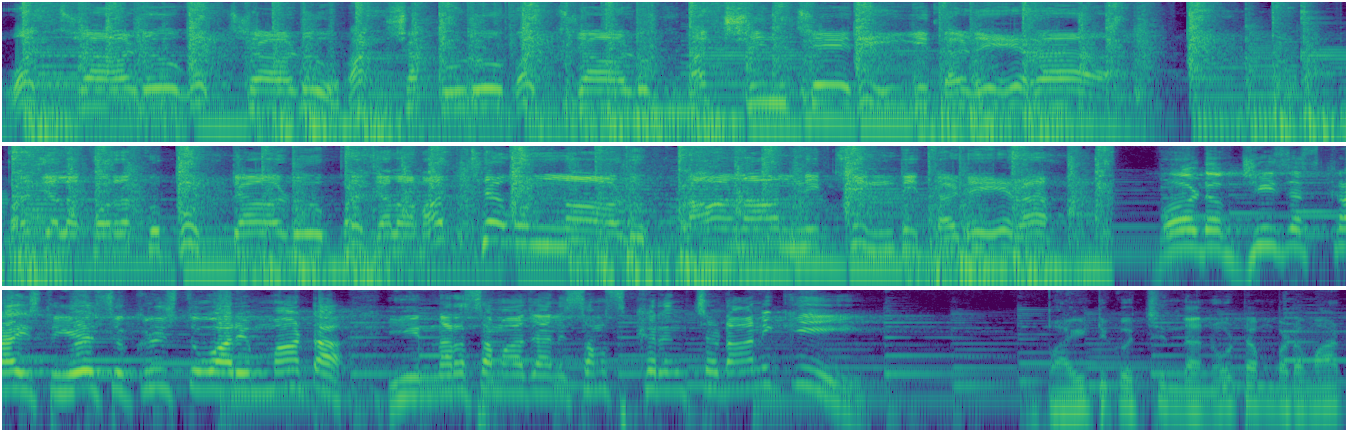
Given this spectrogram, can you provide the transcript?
వచ్చాడు వచ్చాడు రక్షకుడు వచ్చాడు రక్షించేది ఇతడేరా. ప్రజల కొరకు పుట్టాడు ప్రజల మధ్య ఉన్నాడు ప్రాణాన్ని చింది తడేరా word of Jesus Christ Yesu Kristu వారి మాట ఈ నర సమాజాన్ని సంస్కరించడానికి బయటకు వచ్చింది ఆ నూటంబడ మాట.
